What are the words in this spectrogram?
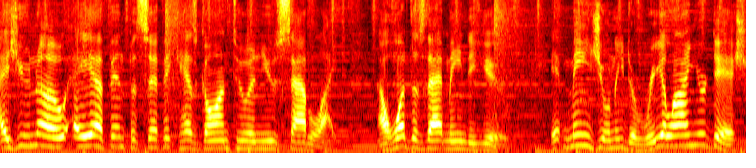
As you know, AFN Pacific has gone to a new satellite. Now what does that mean to you? It means you'll need to realign your dish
